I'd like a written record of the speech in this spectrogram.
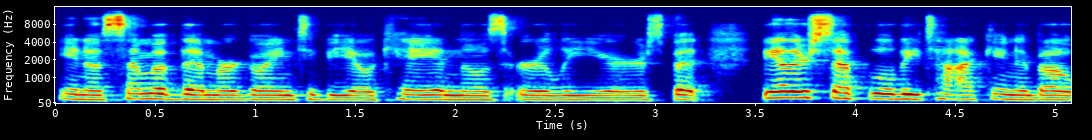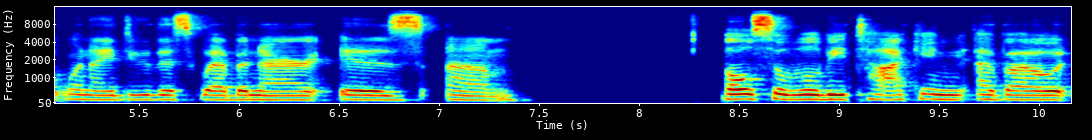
you know, some of them are going to be okay in those early years. But the other step we'll be talking about when I do this webinar is um, also we'll be talking about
